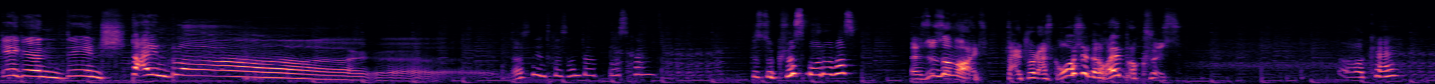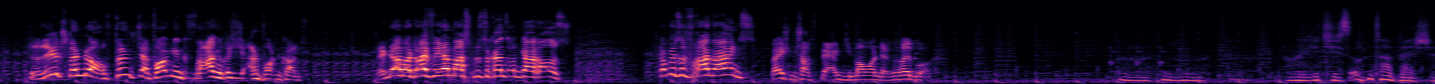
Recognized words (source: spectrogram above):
Gegen den Steinblock. Äh, Das ist ein interessanter Bosskampf. Bist du Quizmo oder was? Es ist soweit. Zeit für das große Geröllbock-Quiz. Okay. Du siegst, wenn du auf fünf der folgenden Fragen richtig antworten kannst. Wenn du aber drei Fehler machst, bist du ganz und gar raus. Kommen wir zu Frage 1. Welchen Schatz bergen die Mauern der Geröllburg? Luigis Unterwäsche.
